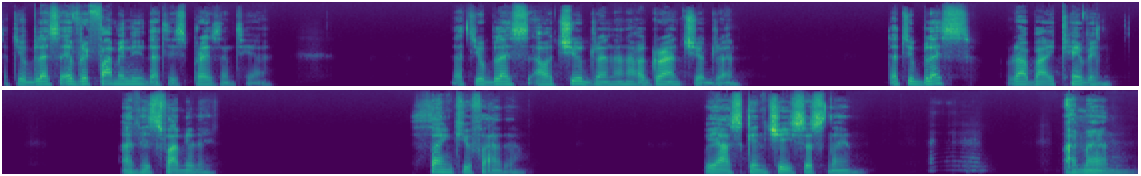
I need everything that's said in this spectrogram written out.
that you bless every family that is present here, that you bless our children and our grandchildren, that you bless Rabbi Kevin and his family. Thank you, Father. We ask in Jesus' name. Amen.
